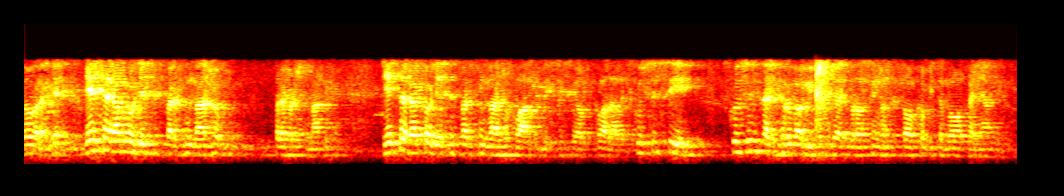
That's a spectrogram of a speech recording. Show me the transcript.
dobre, 10 rokov 10% vášho, prepočte matika, 10 rokov 10% vášho platu by ste si odkladali. Skúste si, skúste si tak zhruba vypočítať, prosím vás, koľko by to bolo peňazí.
